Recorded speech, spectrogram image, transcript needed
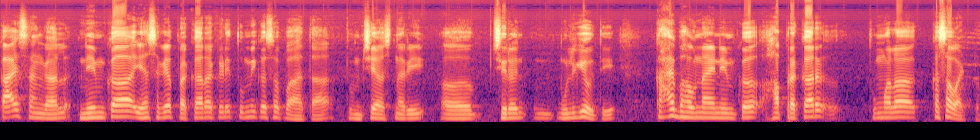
काय सांगाल? नेमका या सगळ्या प्रकाराकडे तुम्ही कसं पाहता? तुमची असणारी चिरं मुलगी होती. काय भावना आहे नेमकं? हा प्रकार तुम्हाला कसा वाटतो?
